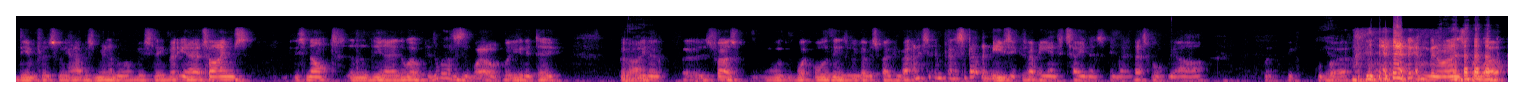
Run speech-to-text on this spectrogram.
the influence we have is minimal, obviously. But you know, at times it's not, and you know, the world the world is the world. What are you going to do? But Right. you know, as far as w- what, all the things we've ever spoken about, and it's, and it's about the music, it's about being entertainers. You know, that's what we are. Well, we, we were. haven't been around for a while.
